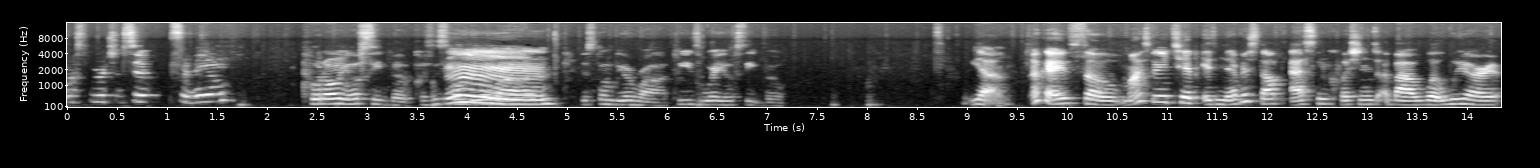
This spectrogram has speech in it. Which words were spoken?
My spiritual tip for them: put on your seatbelt because it's gonna be a ride. Mm, It's gonna be a ride. Please wear your seatbelt. yeah. Okay. So my spirit tip is never stop asking questions about what we are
